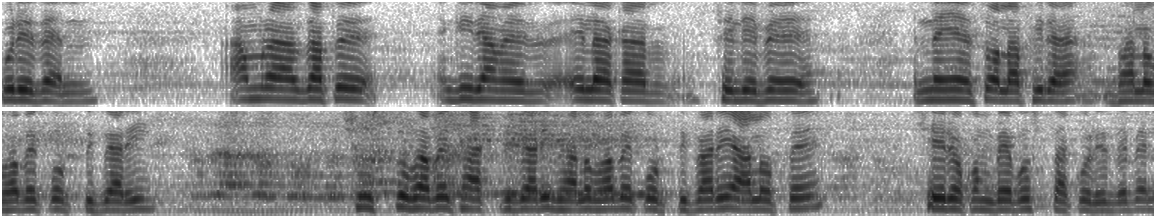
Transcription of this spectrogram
করে দেন। আমরা যাতে গ্রামের এলাকার ছেলে মেয়ে নিয়ে চলাফেরা ভালোভাবে করতে পারি, সুস্থভাবে থাকতে পারি, ভালোভাবে করতে পারি, আলোতে সেই রকম ব্যবস্থা করে দেবেন।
